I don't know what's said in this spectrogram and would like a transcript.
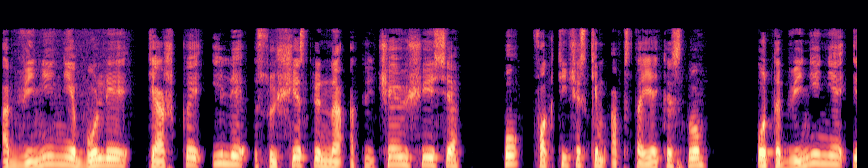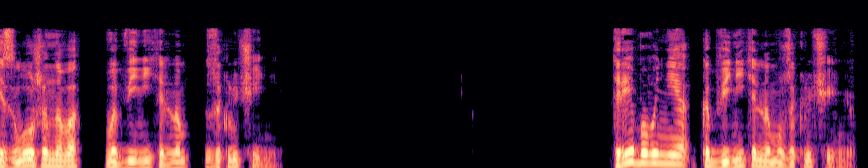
обвинение более тяжкое или существенно отличающееся по фактическим обстоятельствам от обвинения, изложенного в обвинительном заключении. Требования к обвинительному заключению.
